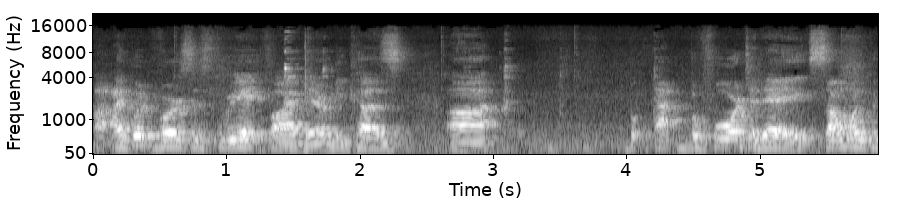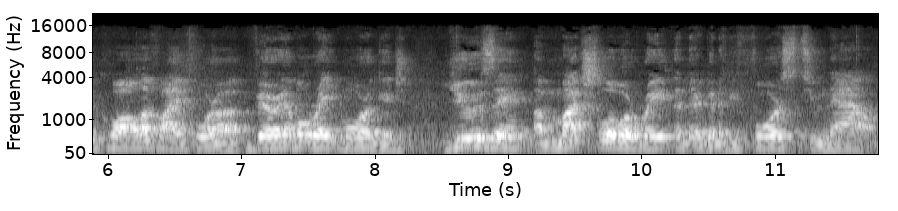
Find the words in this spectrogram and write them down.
I put verses 385 there because uh, before today, someone could qualify for a variable rate mortgage using a much lower rate than they're going to be forced to now.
